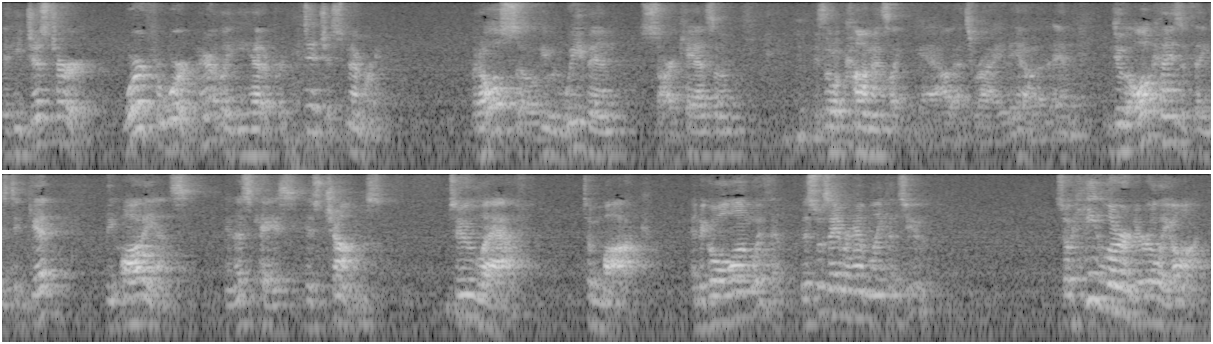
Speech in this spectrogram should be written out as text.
that he just heard, word for word. Apparently, he had a prodigious memory. But also, he would weave in sarcasm, his little comments like, yeah, that's right, you know, and do all kinds of things to get the audience, in this case, his chums, to laugh, to mock, and to go along with him. This was Abraham Lincoln's youth. So he learned early on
